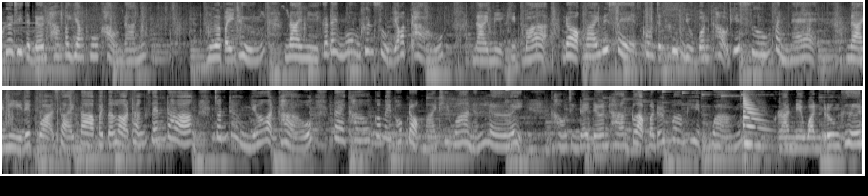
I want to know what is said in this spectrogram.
เพื่อที่จะเดินทางไปยังภูเขานั้น เมื่อไปถึง นายมีก็ได้มุ่งขึ้นสู่ยอดเขา นายมีคิดว่า ดอกไม้วิเศษคงจะขึ้นอยู่บนเขาที่สูงเป็นแน่ นายมีได้กวาดสายตาไปตลอดทั้งเส้นทาง จนถึงยอดเขา แต่เขาก็ไม่พบดอกไม้ที่ว่านั้นเลย เขาจึงได้เดินทางกลับมาด้วยความผิดหวังครั้นในวันรุ่งขึ้น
